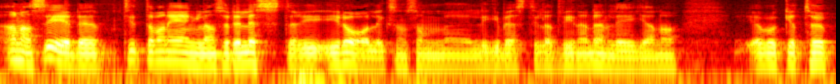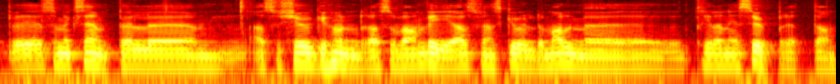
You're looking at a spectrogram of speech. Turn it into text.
annars är det, tittar man i England så är det Leicester idag liksom som eh, ligger bäst till att vinna den ligan. Och jag brukar ta upp eh, som exempel, eh, alltså 2000 så vann vi allsvensk guld och Malmö trillade ner i superettan.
